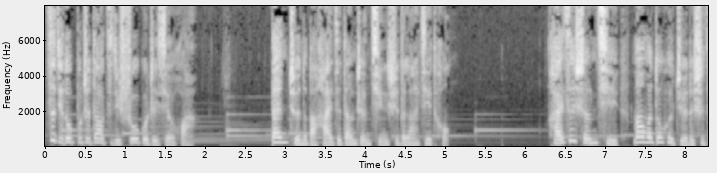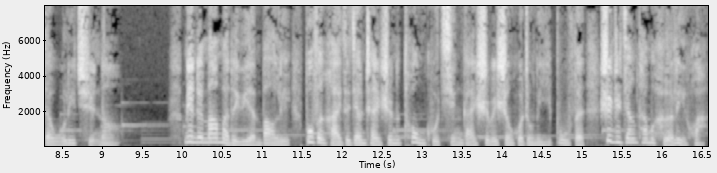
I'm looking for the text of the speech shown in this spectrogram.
自己都不知道自己说过这些话，单纯的把孩子当成情绪的垃圾桶。孩子生气，妈妈都会觉得是在无理取闹。面对妈妈的语言暴力，部分孩子将产生的痛苦情感视为生活中的一部分，甚至将他们合理化。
